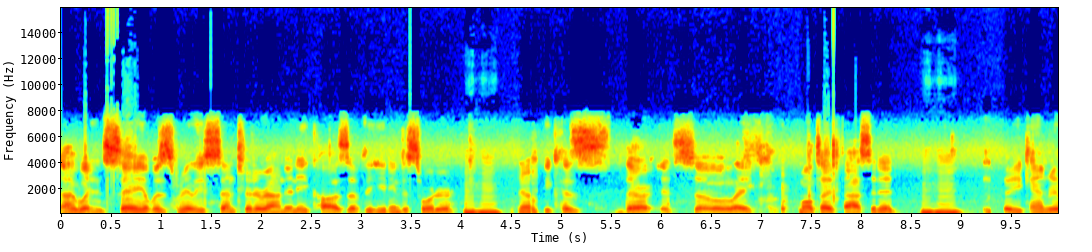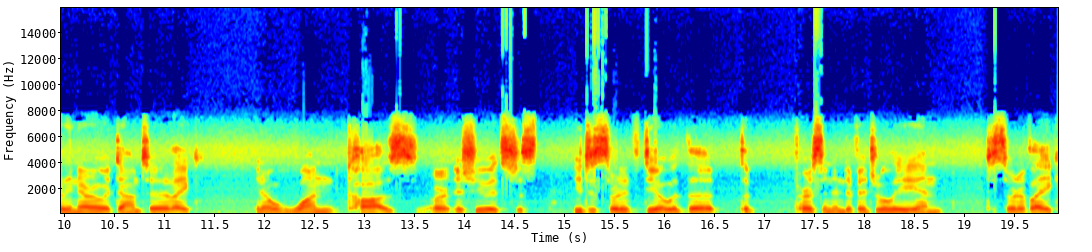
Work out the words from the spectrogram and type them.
I wouldn't say it was really centered around any cause of the eating disorder, mm-hmm. you know, because there it's so like multifaceted, mm-hmm. so you can't really narrow it down to like you know one cause or issue. It's just you just sort of deal with the the person individually and just sort of like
